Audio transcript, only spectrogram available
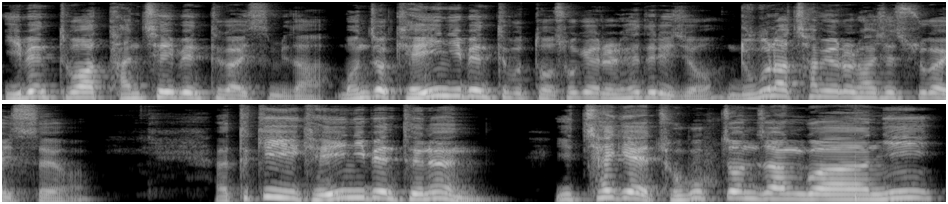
이벤트와 단체 이벤트가 있습니다. 먼저 개인 이벤트부터 소개를 해드리죠. 누구나 참여를 하실 수가 있어요. 특히 이 개인 이벤트는 이 책에 조국 전 장관이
